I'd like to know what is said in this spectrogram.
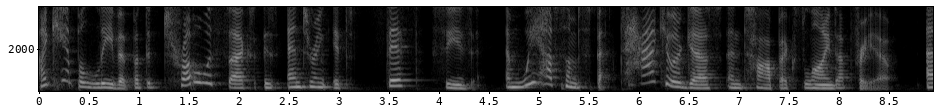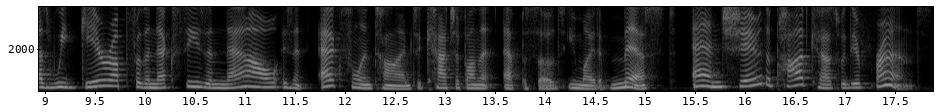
I can't believe it, but The Trouble with Sex is entering its fifth season, and we have some spectacular guests and topics lined up for you. As we gear up for the next season, now is an excellent time to catch up on the episodes you might have missed and share the podcast with your friends.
